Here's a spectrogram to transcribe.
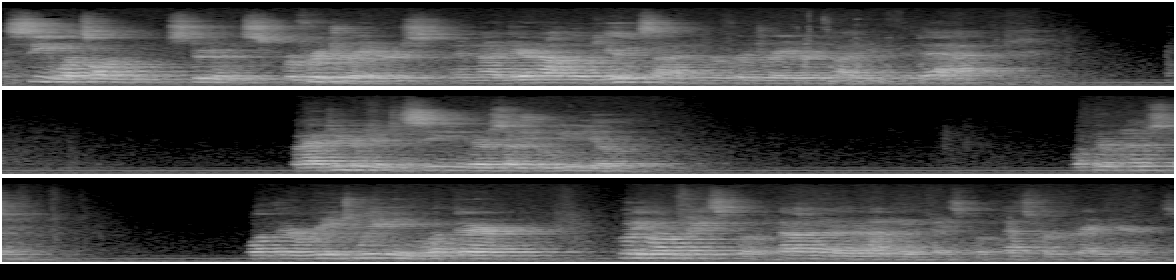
see what's on students' refrigerators, and I dare not look inside the refrigerator if I even did that. But I do get to see their social media, what they're posting, what they're retweeting, what they're putting on Facebook. Oh, no, they're not doing Facebook. That's for grandparents.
